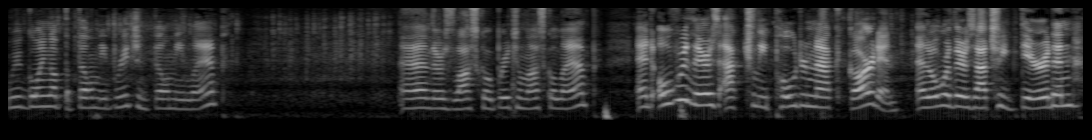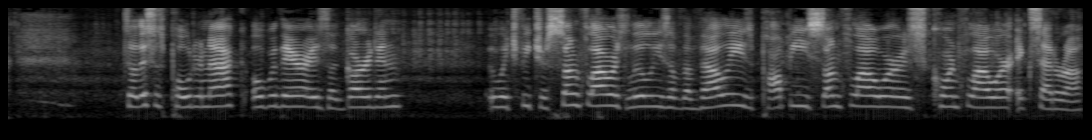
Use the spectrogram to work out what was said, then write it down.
We're going up the Belmy Bridge and Belmy Lamp. And there's Lasco Bridge and Lasco Lamp. And over there is actually Podernack Garden. And over there is actually Durridon. So this is Podernack. Over there is a garden which features sunflowers, lilies of the valleys, poppies, sunflowers, cornflower, etc.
